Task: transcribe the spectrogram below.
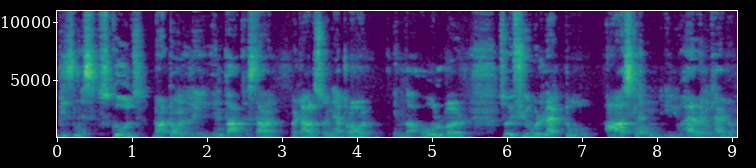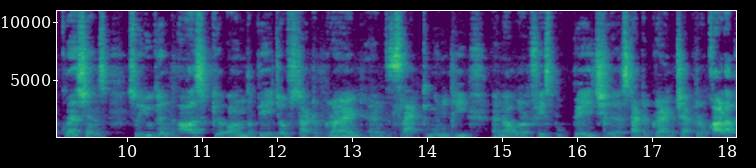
business schools not only in Pakistan but also in abroad in the whole world. So if you would like to ask and you have any kind of questions so you can ask on the page of startup grind and the slack community and our facebook page uh, startup grind chapter okara.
